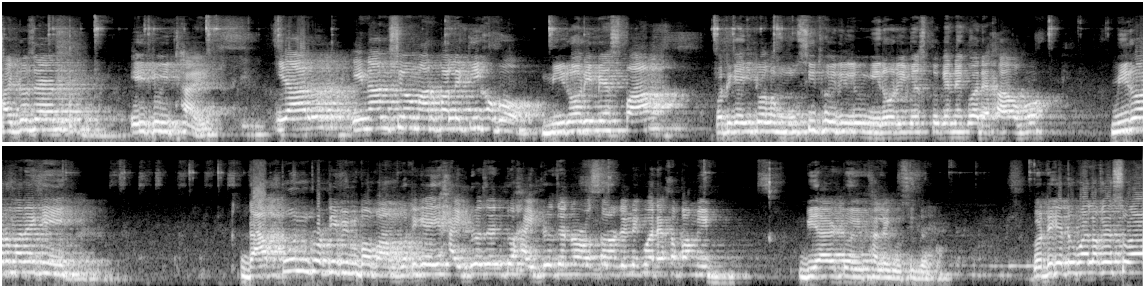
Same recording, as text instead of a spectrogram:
হাইড্ৰজেন এইটো ইথাইল ইয়াৰ ইনানচিয় মাৰ পালে কি হ'ব? মিৰৰ ইমেজ পাম। গতিকে এইটো অলপ মুচি থৈ দিলো মিৰৰ ইমেজটো কেনেকুৱা দেখা হ'ব? মিৰৰ মানে কি? দাপোন প্ৰতিবিম্ব পাম গতিকে এই হাইড্ৰজেনটো হাইড্ৰজেনৰ ওচৰত এনেকুৱা দেখা পাম এই বিয়াৰটো এইফালে গুচি যাব। গতিকে তোমালোকে চোৱা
